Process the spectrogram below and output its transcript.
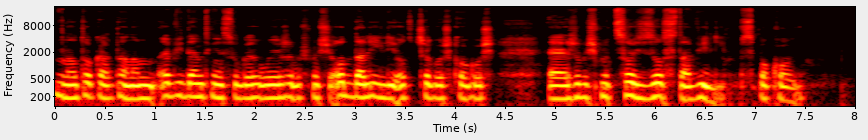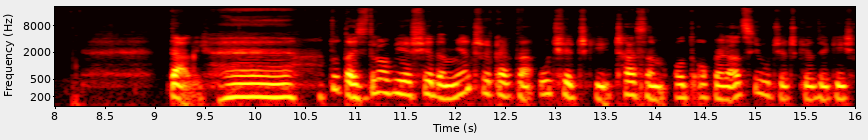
no to karta nam ewidentnie sugeruje, żebyśmy się oddalili od czegoś, kogoś, e, żebyśmy coś zostawili w spokoju. Dalej. E, tutaj zdrowie, 7 mieczy, karta ucieczki czasem od operacji, ucieczki od jakiejś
